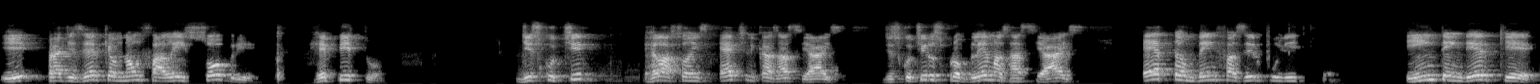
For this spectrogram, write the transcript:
E para dizer que eu não falei sobre, repito, discutir relações étnicas raciais, discutir os problemas raciais, é também fazer política e entender que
